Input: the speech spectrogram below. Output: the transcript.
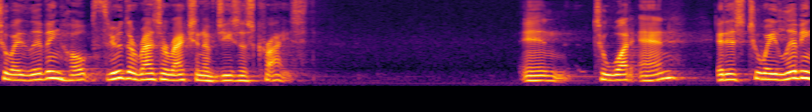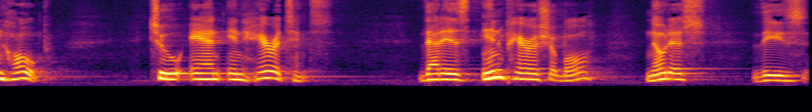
to a living hope through the resurrection of Jesus Christ. And to what end? It is to a living hope, to an inheritance that is imperishable. Notice these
